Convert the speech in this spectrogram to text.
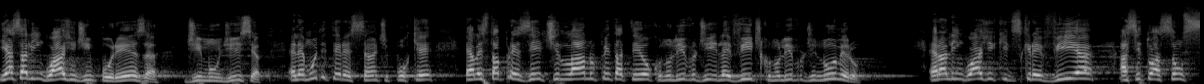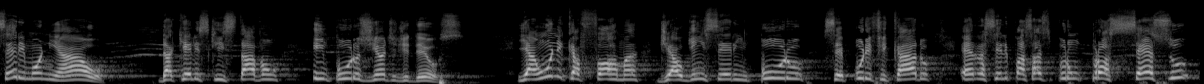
E essa linguagem de impureza, de imundícia, ela é muito interessante porque ela está presente lá no Pentateuco, no livro de Levítico, no livro de Número. Era a linguagem que descrevia a situação cerimonial daqueles que estavam impuros diante de Deus. E a única forma de alguém ser impuro, ser purificado, era se ele passasse por um processo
